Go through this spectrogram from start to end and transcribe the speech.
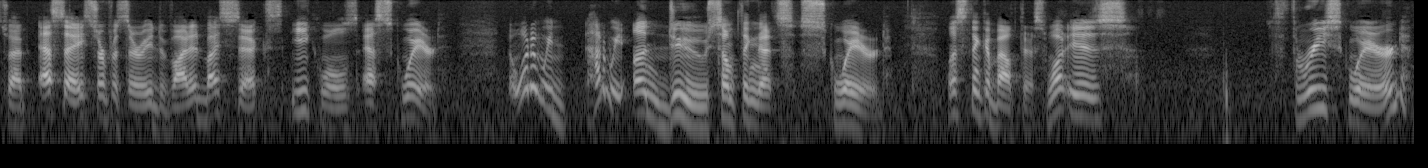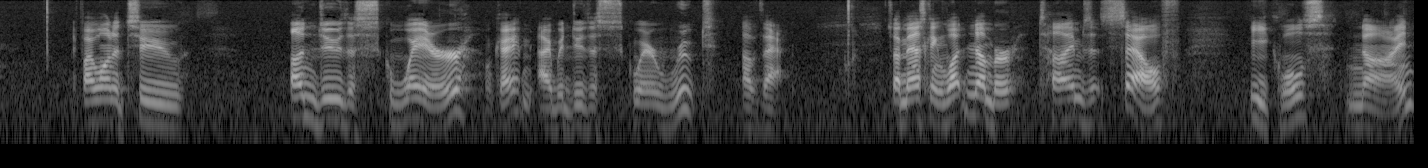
So I have SA, surface area, divided by 6 equals S squared. What do we, how do we undo something that's squared? Let's think about this. What is 3 squared? If I wanted to undo the square, okay, I would do the square root of that. So I'm asking what number times itself equals 9.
